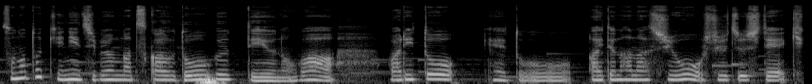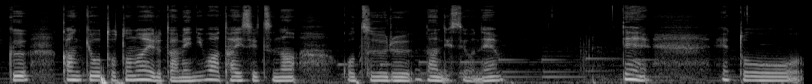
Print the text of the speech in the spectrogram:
その時に自分が使う道具っていうのは割と,、えーと相手の話を集中して聞く環境を整えるためには大切なこうツールなんですよね。でえっと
